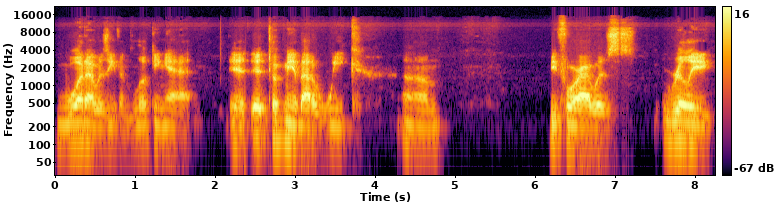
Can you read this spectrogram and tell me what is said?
what I was even looking at, it, it took me about a week um, before I was really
